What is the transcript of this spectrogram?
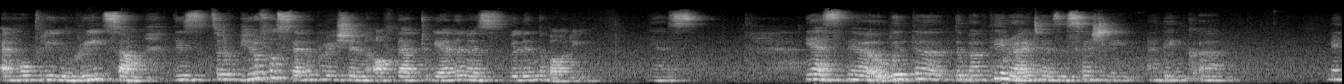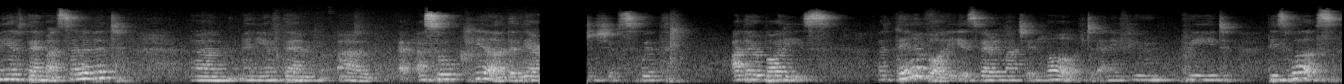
and hopefully you can read some, this sort of beautiful celebration of that togetherness within the body. Yes. Yes, there, with the, the Bhakti writers especially, I think um, many of them are celibate, um, many of them uh, are so clear that they are relationships with other bodies. But their body is very much involved, and if you read these works,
